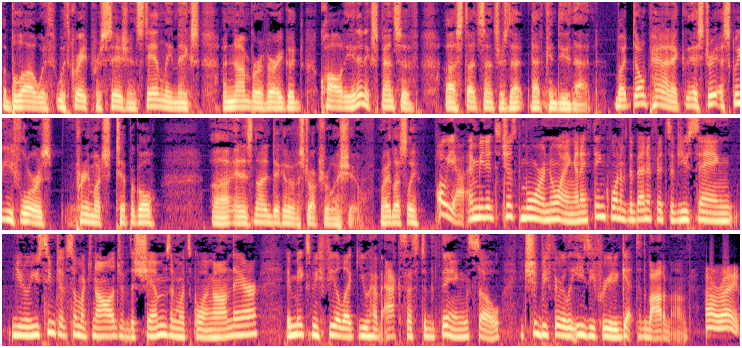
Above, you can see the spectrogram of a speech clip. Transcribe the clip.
below with with great precision. Stanley makes a number of very good quality and inexpensive uh, stud sensors that that can do that. But don't panic. A, squeaky floor is pretty much typical. Uh, and it's not indicative of a structural issue, right, Leslie? Oh yeah, I mean it's just more annoying, and I think one of the benefits of you saying, you know, you seem to have so much knowledge of the shims and what's going on there. It makes me feel like you have access to the things, so it should be fairly easy for you to get to the bottom of. All right.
